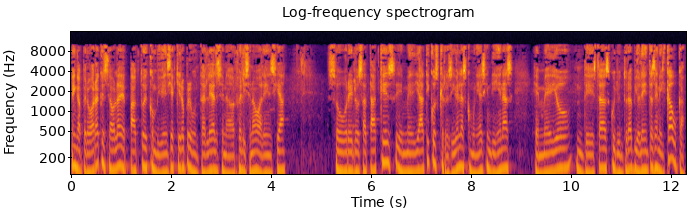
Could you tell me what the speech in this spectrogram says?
Venga, pero ahora que se habla de pacto de convivencia, quiero preguntarle al senador Feliciano Valencia sobre los ataques eh, mediáticos que reciben las comunidades indígenas en medio de estas coyunturas violentas en el Cauca.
